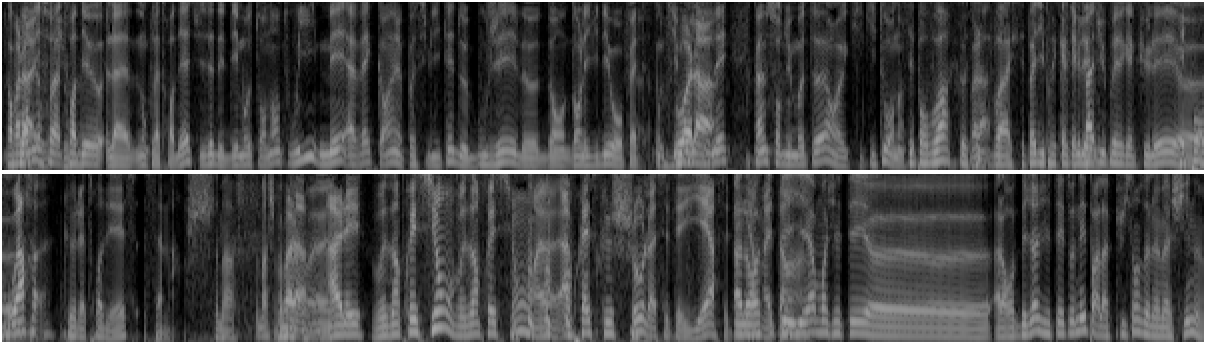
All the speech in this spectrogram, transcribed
Alors, Voilà, pour revenir sur la tu 3D, la, donc la 3DS, tu disais des démos tournantes, oui, mais avec quand même la possibilité de bouger le- dans, dans les vidéos, en fait. Donc, qui Voilà. qu'on est quand même sur du moteur euh, qui, qui tourne. C'est pour voir que c'est Voilà. voilà, c'est pas du C'est précalculé. pas du précalculé. C'est pour euh, voir que la 3DS ça marche. Ça marche, ça marche pas Voilà. mal. ouais. Allez, vos impressions, vos impressions euh, après ce que chaud là, c'était hier, c'était hier Alors c'était hier, moi j'étais euh... alors déjà j'étais étonné par la puissance de la machine.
